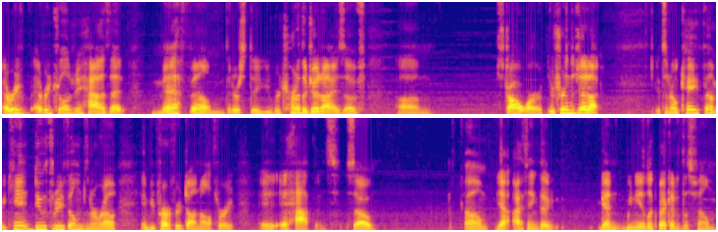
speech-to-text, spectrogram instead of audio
every every trilogy has that meh film. There's the Return of the Jedi's of um, Star Wars. Return of the Jedi. It's an okay film. You can't do three films in a row and be perfect on all three. It, it happens. So, um, yeah, I think that again we need to look back at this film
